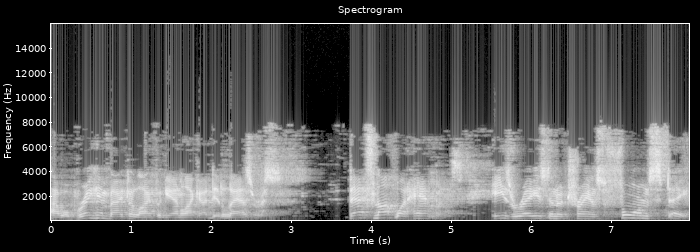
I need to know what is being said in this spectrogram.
I will bring him back to life again like I did Lazarus? That's not what happens. He's raised in a transformed state.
